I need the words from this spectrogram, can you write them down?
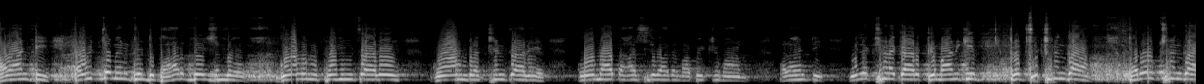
అలాంటి పవిత్రమైనటువంటి భారతదేశంలో గోవును పూజించాలి గోవును రక్షించాలి గోమాత ఆశీర్వాదం అపేక్షమానం అలాంటి విలక్షణ కార్యక్రమానికి ప్రత్యక్షంగా పరోక్షంగా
